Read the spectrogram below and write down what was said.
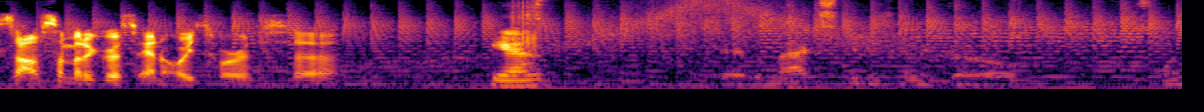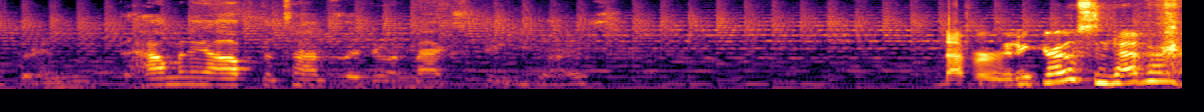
So I'm some Metagross and Oitor, so yeah. Okay, the max speed is gonna go. One third. And how many often times are they doing max speed, you guys? never. Metagross never. And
